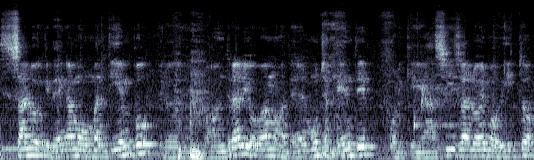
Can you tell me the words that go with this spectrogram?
salvo que tengamos un mal tiempo, pero lo contrario vamos a tener mucha gente porque así ya lo hemos visto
